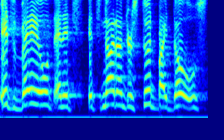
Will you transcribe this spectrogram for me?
It's veiled and it's, it's not understood by those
